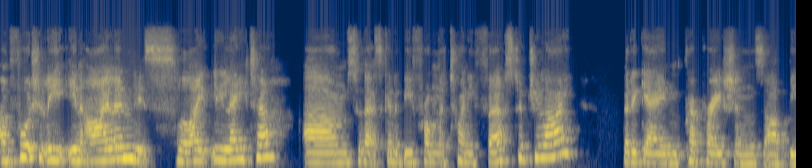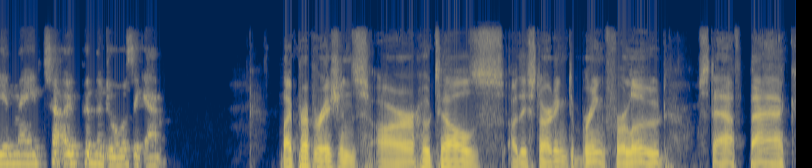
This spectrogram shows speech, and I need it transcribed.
unfortunately, in Ireland, it's slightly later. Um, so that's going to be from the 21st of July. But again, preparations are being made to open the doors again. By preparations, are hotels, are they starting to bring furloughed staff back?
